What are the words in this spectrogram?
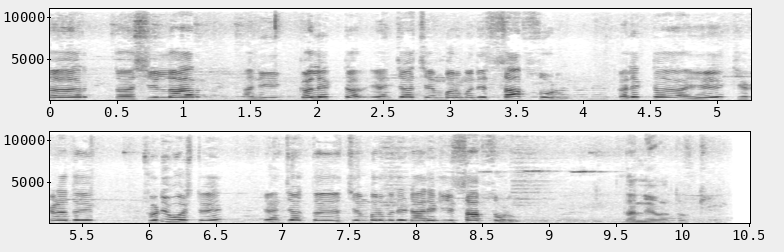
तर तहसीलदार आणि कलेक्टर यांच्या चेंबरमध्ये साप सोडू. कलेक्टर हे खेकड्यात एक छोटी गोष्ट आहे. यांच्या त- चेंबरमध्ये डायरेक्टली साप सोडू. धन्यवाद ओके.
